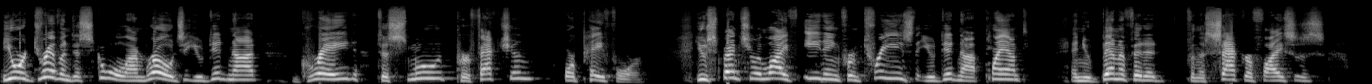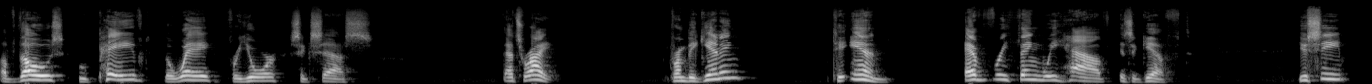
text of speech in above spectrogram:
You were driven to school on roads that you did not grade to smooth perfection or pay for. You spent your life eating from trees that you did not plant, and you benefited from the sacrifices of those who paved the way for your success. That's right. From beginning to end, everything we have is a gift. You see,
